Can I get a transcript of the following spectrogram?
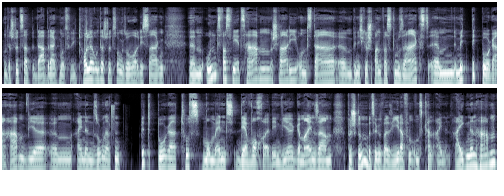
unterstützt hat. Da bedanken wir uns für die tolle Unterstützung, so wollte ich sagen. Ähm, und was wir jetzt haben, Stali, und da ähm, bin ich gespannt, was du sagst, ähm, mit Bitburger haben wir ähm, einen sogenannten Bitburger TUS-Moment der Woche, den wir gemeinsam bestimmen, beziehungsweise jeder von uns kann einen eigenen haben.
